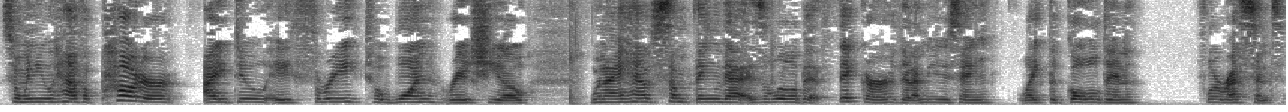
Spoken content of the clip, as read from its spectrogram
So when you have a powder, I do a three to one ratio. When I have something that is a little bit thicker that I'm using, like the golden fluorescent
